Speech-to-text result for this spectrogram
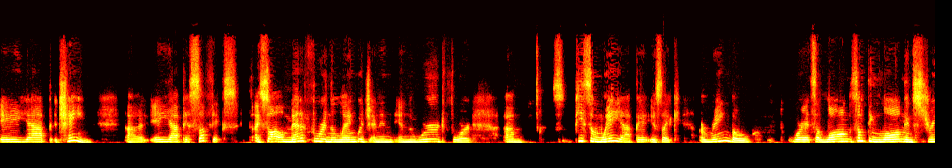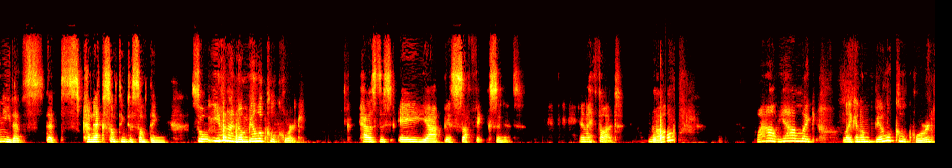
ayap chain, uh, ayap suffix. I saw a metaphor in the language and in, in the word for um, pisamweyape is like a rainbow where it's a long something long and stringy that's that's connects something to something so even an umbilical cord has this a yapis suffix in it. And I thought, well, wow, yeah, like like an umbilical cord,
